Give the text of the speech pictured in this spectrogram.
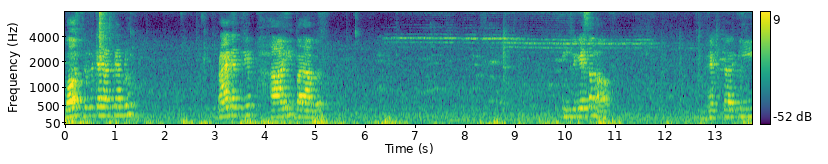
गॉस थ्योरम क्या जानते हैं आप लोग? प्राय जान लीजिए फाई बराबर integration of vector E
